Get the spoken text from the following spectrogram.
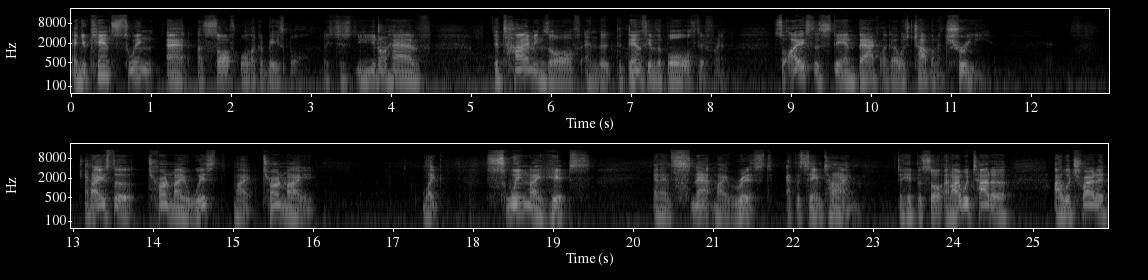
And you can't swing at a softball like a baseball. It's just you don't have the timing's off and the, the density of the ball is different. So I used to stand back like I was chopping a tree. And I used to turn my wrist, my turn my like swing my hips and then snap my wrist at the same time to hit the saw. And I would try to I would try to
